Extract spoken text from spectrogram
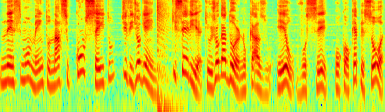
nesse momento nasce o conceito de videogame, que seria que o jogador, no caso eu, você ou qualquer pessoa,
